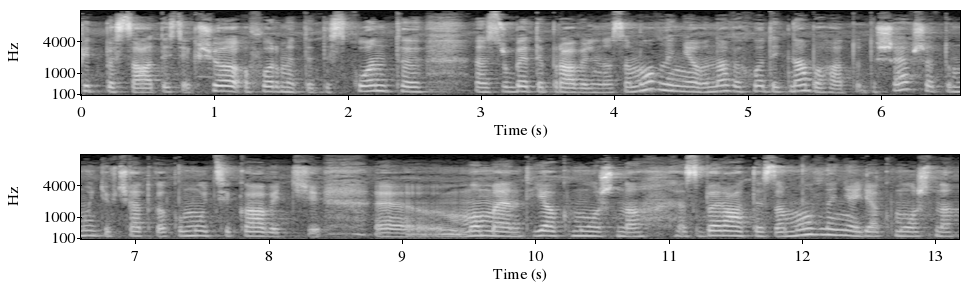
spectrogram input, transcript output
підписатись, якщо оформити дисконт, е, зробити правильно замовлення, вона виходить набагато дешевше. Тому, дівчатка, кому цікавить е, момент, як можна збирати замовлення, як можна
